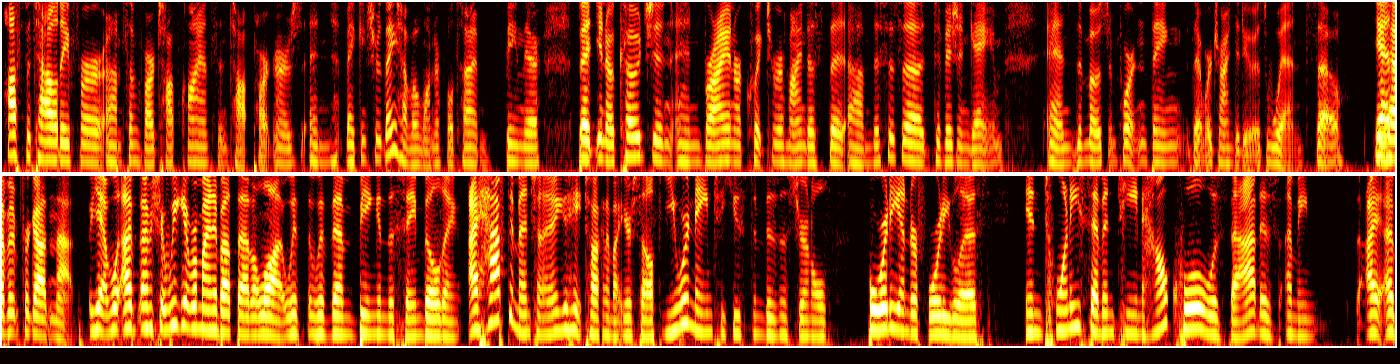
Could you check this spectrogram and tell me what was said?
hospitality for um, some of our top clients and top partners and making sure they have a wonderful time being there. But, you know, Coach and, and Brian are quick to remind us that um, this is a division game, and the most important thing that we're trying to do is win. So yeah, we haven't forgotten that. Yeah, well, I, am sure we get reminded about that a lot with with them being in the same building. I have to mention, I know you hate talking about yourself. You were named to Houston Business Journal's 40 under 40 list in 2017. How cool was that? Is I mean, I,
